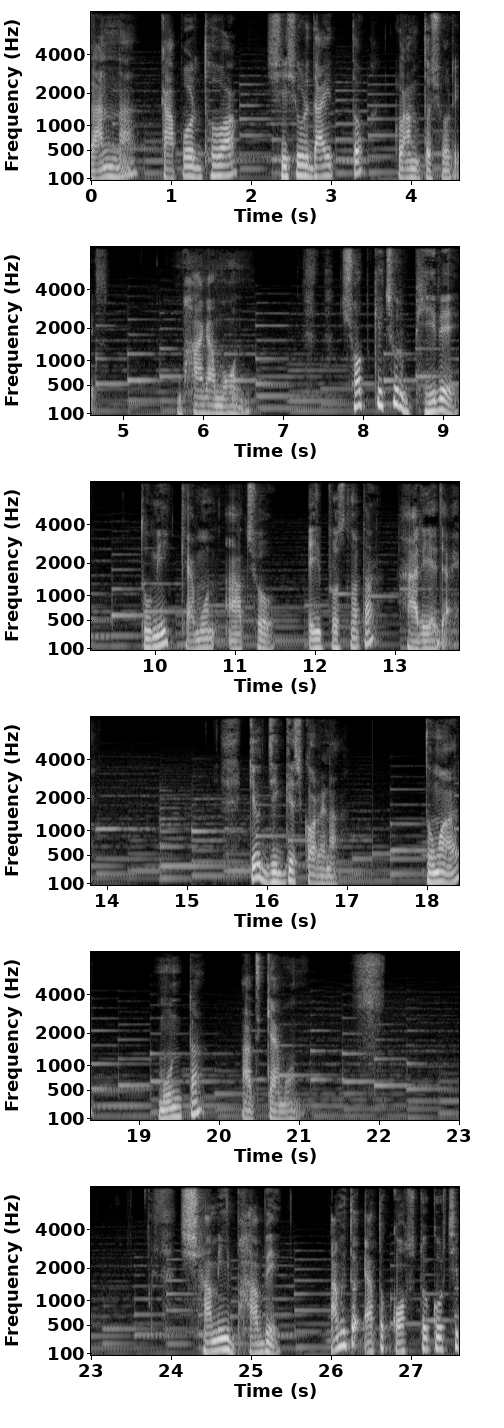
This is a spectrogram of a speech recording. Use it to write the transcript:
রান্না, কাপড় ধোয়া, শিশুর দায়িত্ব, ক্লান্ত শরীর ভাঙা মন। সব কিছুর ভিড়ে তুমি কেমন আছো? এই প্রশ্নটা হারিয়ে যায়। কেউ জিজ্ঞেস করে না, তোমার মনটা আজ কেমন? স্বামী ভাবে, আমি তো এত কষ্ট করছি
